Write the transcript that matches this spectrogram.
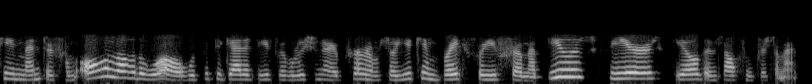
18 mentors from all over the world. We put together this revolutionary program so you can break free from abuse, fears, guilt, and self imprisonment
